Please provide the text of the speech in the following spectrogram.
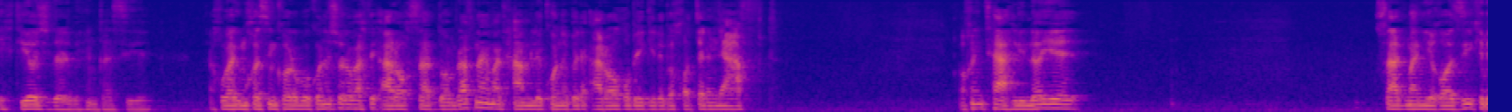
احتیاجی داره به این قضیه. خب اگه می‌خواست این کارو بکنه چرا وقتی عراق صدام رفت نیومد حمله کنه بره عراق رو بگیره به خاطر نفت؟ آخه این تحلیل های صدمن قاضی که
